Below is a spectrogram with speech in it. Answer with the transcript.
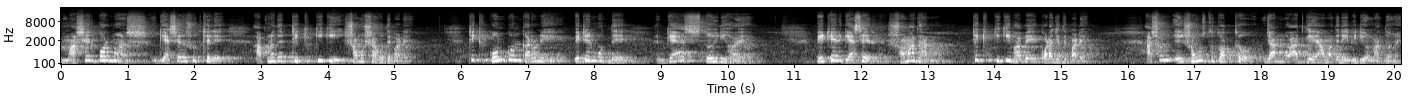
মাসের পর মাস গ্যাসের ওষুধ খেলে আপনাদের ঠিক কী কী সমস্যা হতে পারে? ঠিক কোন কোন কারণে পেটের মধ্যে গ্যাস তৈরি হয়? পেটের গ্যাসের সমাধান ঠিক কী কীভাবে করা যেতে পারে? আসুন এই সমস্ত তথ্য জানব আজকে আমাদের এই ভিডিওর মাধ্যমে।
